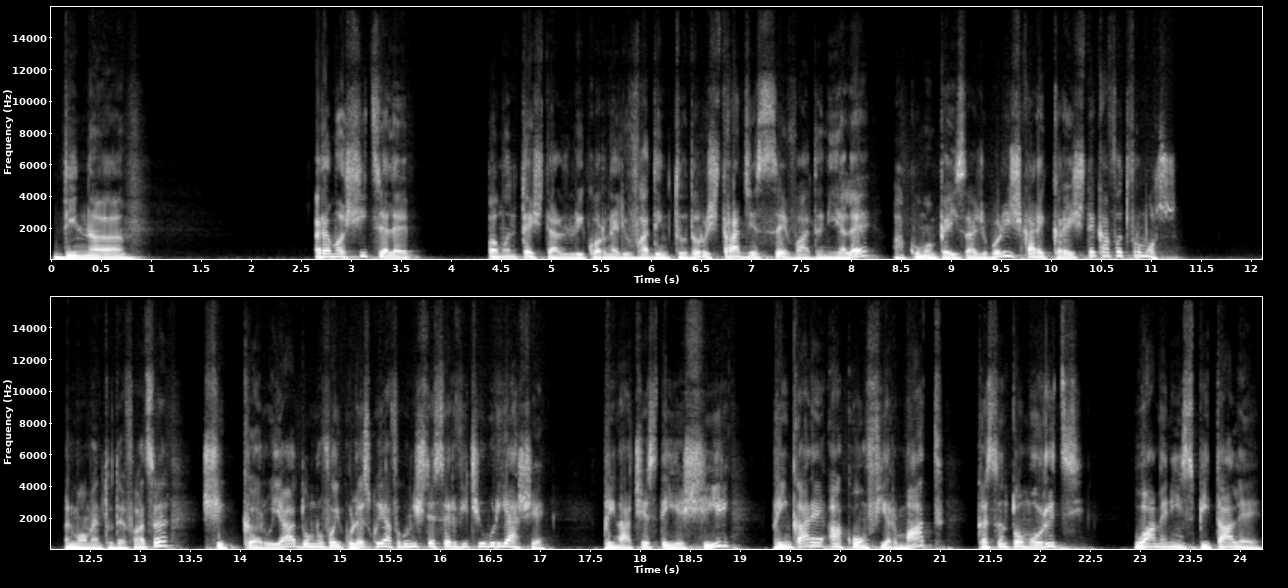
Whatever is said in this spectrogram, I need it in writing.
din uh, rămășițele pământește al lui Corneliu Vadim Tudor, și trage seva din ele, acum în peisajul politic, și care crește ca făt frumos în momentul de față și căruia domnul Voiculescu i-a făcut niște servicii uriașe prin aceste ieșiri, prin care a confirmat că sunt omorâți oameni în spitale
